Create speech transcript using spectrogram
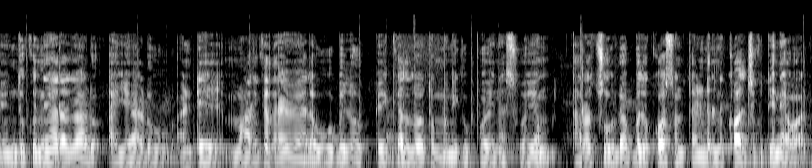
ఎందుకు నేరగాడు అయ్యాడు? అంటే మారక ద్రవ్యాల ఊబిలో పీకల్లోతు మునిగిపోయిన స్వయం తరచూ డబ్బుల కోసం తండ్రిని కాల్చుకు తినేవాడు.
